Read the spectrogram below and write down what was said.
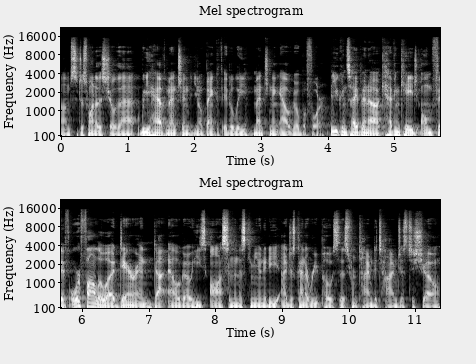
Um, so just wanted to show that. We have mentioned, you know, Bank of Italy mentioning Algo before. You can type in uh, Kevin Cage OMFIF or follow uh, Darren.algo. He's awesome in this community. I just kind of repost this from time to time just to show,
